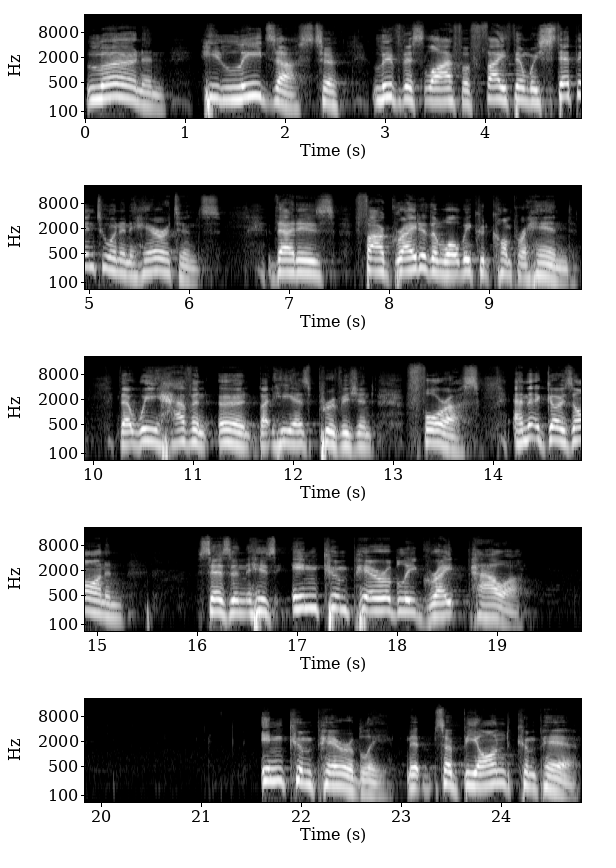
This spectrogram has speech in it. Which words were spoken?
learn and He leads us to live this life of faith, then we step into an inheritance that is far greater than what we could comprehend, that we haven't earned, but He has provisioned for us. And it goes on and says, in His incomparably great power. Incomparably. So beyond compare.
